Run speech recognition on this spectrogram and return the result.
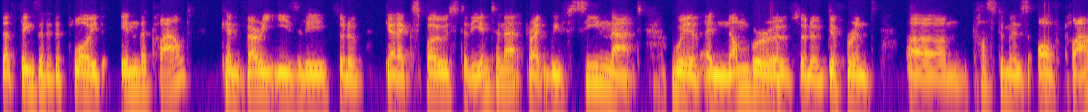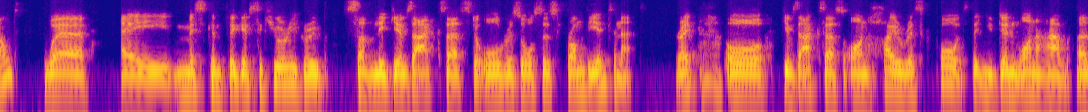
that things that are deployed in the cloud can very easily sort of get exposed to the internet, right? We've seen that with a number of sort of different um, customers of cloud where a misconfigured security group suddenly gives access to all resources from the internet right or gives access on high risk ports that you didn't want to have uh,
